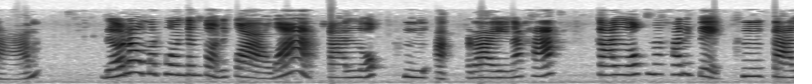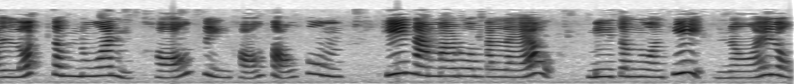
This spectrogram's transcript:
3 เดี๋ยวเรามาทวนกันก่อนดีกว่าว่าการลบคืออะไรนะคะ การลบนะคะเด็กๆ คือการลดจำนวนของสิ่งของสองกลุ่ม ที่นำมารวมกันแล้ว มีจำนวนที่น้อยลง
